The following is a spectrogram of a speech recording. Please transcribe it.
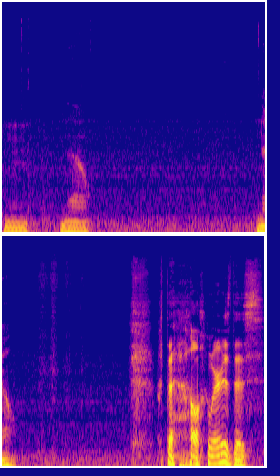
Hmm. No. No. what the hell? Where is this?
